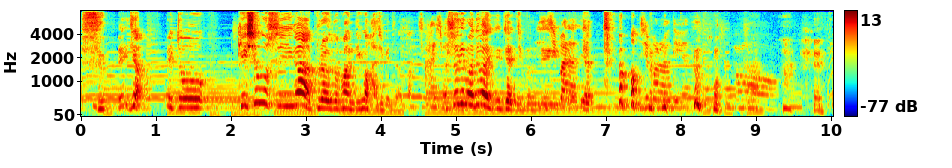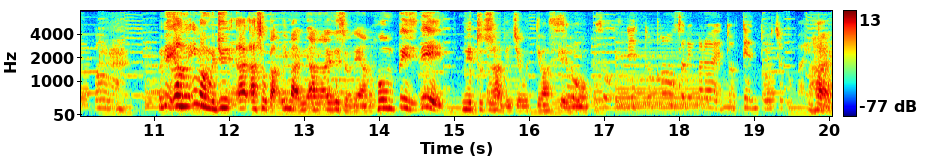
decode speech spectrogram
すえじゃあえっと化粧水がクラウドファンディングは初めてだったんですか？それまではじゃあ自分で自腹で。やっあ自腹でやって。た。ああであの今もじゅああそうか。今あのあれですよね。あのホームページでネット通販で一応売ってますけれども。そうそう。ネットとそれから、えっと、店頭直売と、はい。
